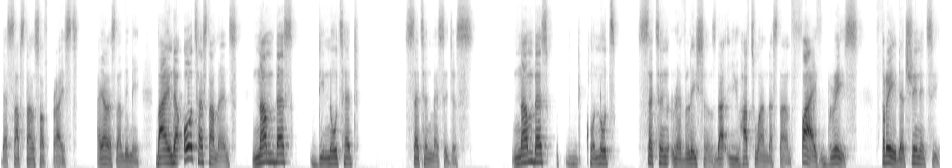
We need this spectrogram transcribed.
the substance of Christ. Are you understanding me? But in the Old Testament, numbers denoted certain messages. Numbers connote certain revelations that you have to understand. Five, grace. Three, the Trinity.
